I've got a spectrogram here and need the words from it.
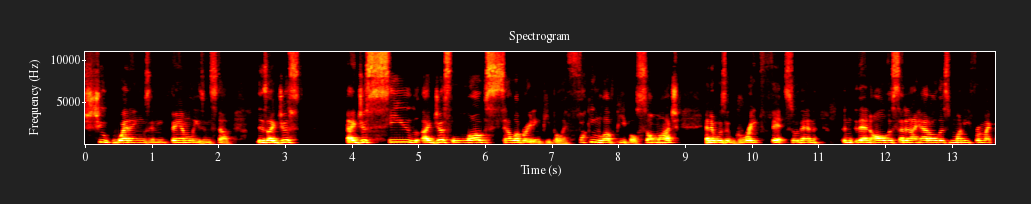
shoot weddings and families and stuff is I just I just see I just love celebrating people. I fucking love people so much and it was a great fit. So then, then all of a sudden, I had all this money from my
